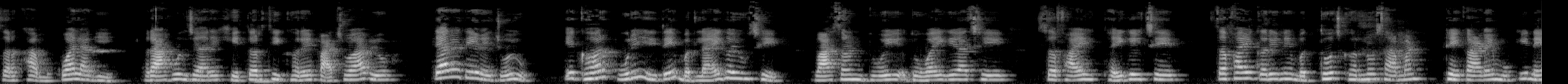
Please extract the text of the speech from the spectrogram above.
સરખા મૂકવા લાગી. રાહુલ જ્યારે ખેતરથી ઘરે પાછો આવ્યો, ત્યારે તેણે જોયું કે ઘર પૂરી રીતે બદલાઈ ગયું છે. વાસણ ધોઈ, ધોવાઈ ગયા છે, સફાઈ થઈ ગઈ છે. સફાઈ કરીને બધો જ ઘરનો સામાન ઠેકાણે મૂકીને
